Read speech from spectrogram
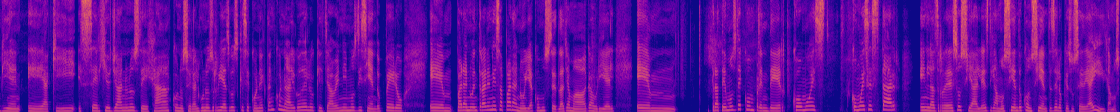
Bien, eh, aquí Sergio Llano nos deja conocer algunos riesgos que se conectan con algo de lo que ya venimos diciendo, pero em, para no entrar en esa paranoia, como usted la llamaba, Gabriel, em, tratemos de comprender cómo es, cómo es estar en las redes sociales, digamos, siendo conscientes de lo que sucede ahí, digamos,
